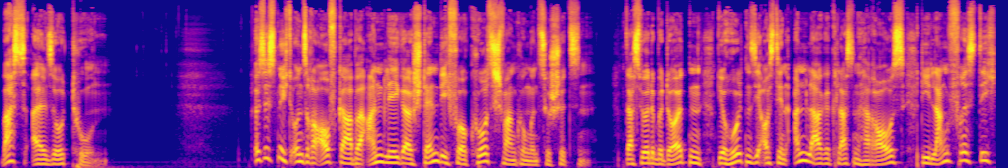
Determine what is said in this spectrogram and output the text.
Was also tun? Es ist nicht unsere Aufgabe, Anleger ständig vor Kursschwankungen zu schützen. Das würde bedeuten, wir holten sie aus den Anlageklassen heraus, die langfristig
